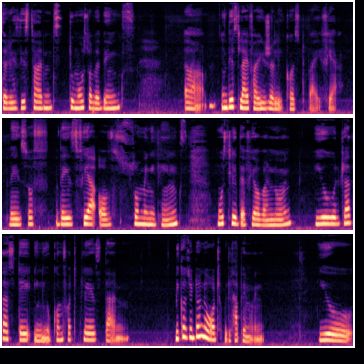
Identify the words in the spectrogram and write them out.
the resistance to most of the things um, in this life are usually caused by fear. There is so f- there is fear of so many things mostly the fear of unknown, you would rather stay in your comfort place than because you don't know what will happen when you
